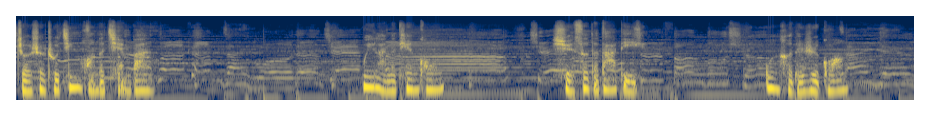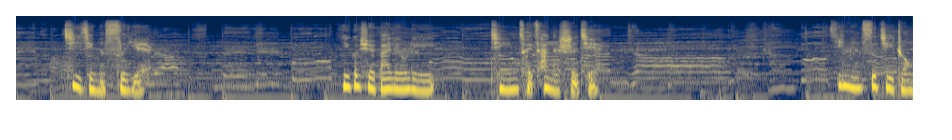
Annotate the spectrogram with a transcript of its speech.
折射出金黄的浅斑。微蓝的天空，血色的大地，温和的日光，寂静的四野，一个雪白琉璃、晶莹璀璨的世界。一年四季中，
